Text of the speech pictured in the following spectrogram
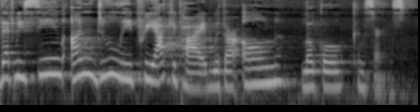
That we seem unduly preoccupied with our own local concerns.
